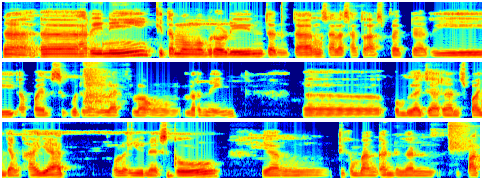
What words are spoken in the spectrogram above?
Nah, eh, hari ini kita mau ngobrolin tentang salah satu aspek dari apa yang disebut dengan lifelong learning, eh, pembelajaran sepanjang hayat oleh UNESCO yang dikembangkan dengan empat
